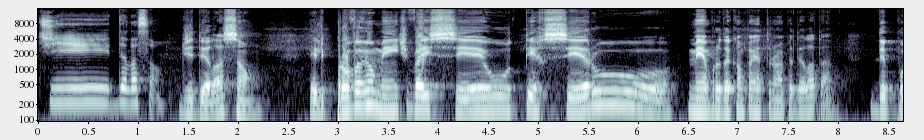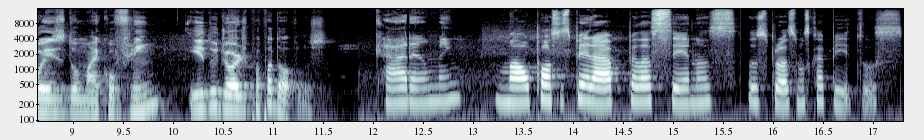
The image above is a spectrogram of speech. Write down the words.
De delação. de delação. Ele provavelmente vai ser o terceiro membro da campanha Trump a delatar. Depois do Michael Flynn e do George Papadopoulos. Caramba, hein? Mal posso esperar pelas cenas dos próximos capítulos.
